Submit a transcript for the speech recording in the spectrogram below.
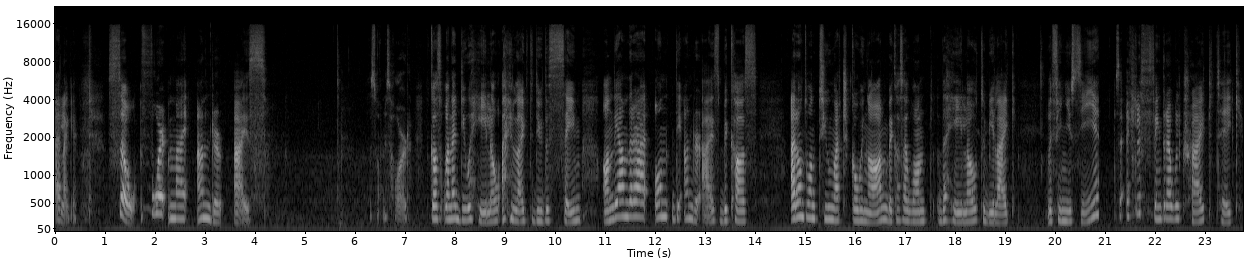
I like it. So for my under eyes, this one is hard because when I do a halo, I like to do the same on the under eye on the under eyes because I don't want too much going on because I want the halo to be like the thing you see. So I actually think that I will try to take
